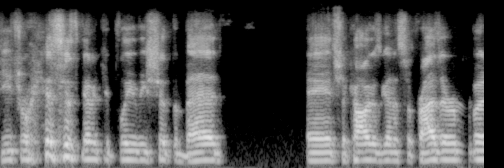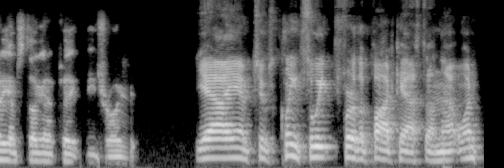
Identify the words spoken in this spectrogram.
Detroit is just going to completely shit the bed and Chicago is going to surprise everybody, I'm still going to pick Detroit. Yeah, I am too. Clean sweep for the podcast on that one.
